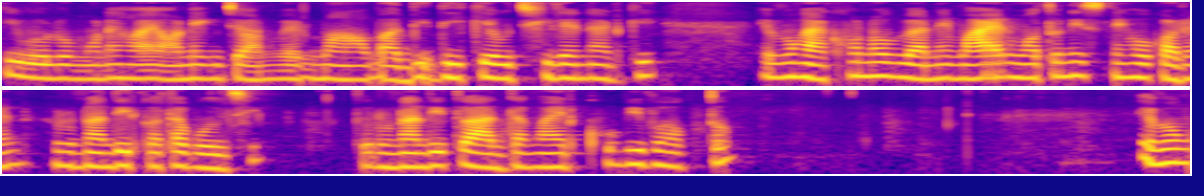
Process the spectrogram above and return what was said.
কি বলব মনে হয়, অনেক জন্মের মা বা দিদি কেউ ছিলেন আর কি। এবং এখনও মানে মায়ের মতনই স্নেহ করেন, রুনাদির কথা বলছি। তো রুনাদি তো আদ্যা মায়ের খুবই ভক্ত। এবং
